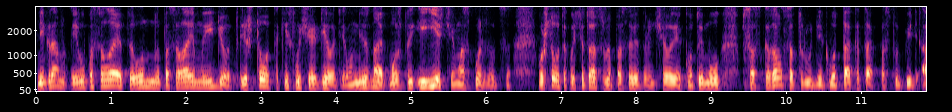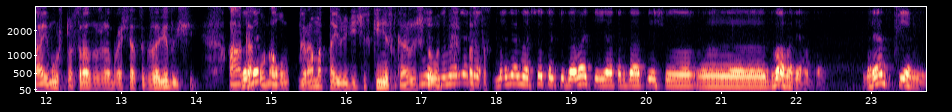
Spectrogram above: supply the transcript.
неграмотный, его посылают, и он посылаемый идет. И что в таких случаях делать? Он не знает, может и есть чем воспользоваться. Вот что в такой ситуации вы посоветовали человеку? Вот ему сказал сотрудник вот так и так поступить, а ему что, сразу же обращаться к заведующей? А ну, как он? А он грамотно юридически не скажет, Нет, что ну, вот... Наверное, пост... наверное все-таки давайте я тогда отвечу э, два варианта. Вариант первый.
